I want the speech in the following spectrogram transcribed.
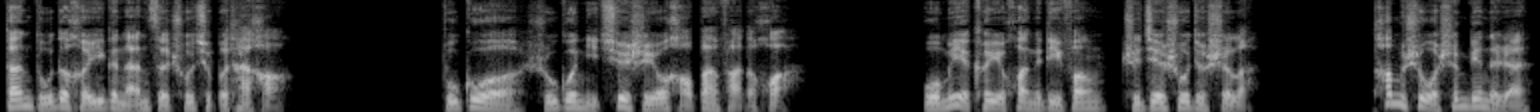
单独的和一个男子出去不太好。不过如果你确实有好办法的话，我们也可以换个地方直接说就是了。他们是我身边的人，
